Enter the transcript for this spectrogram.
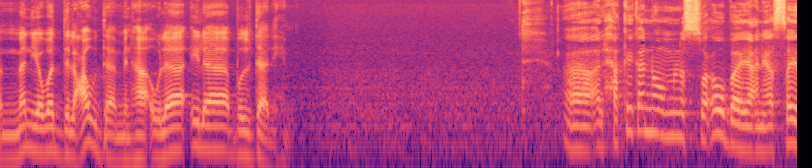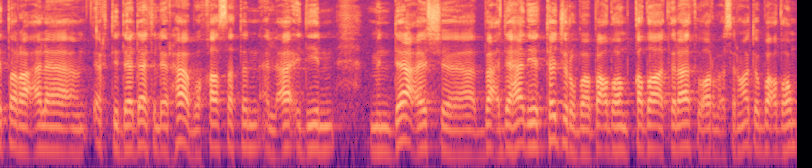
من يود العودة من هؤلاء إلى بلدانهم. الحقيقة أنه من الصعوبة يعني السيطرة على ارتدادات الإرهاب وخاصة العائدين من داعش بعد هذه التجربة. بعضهم قضى ثلاث وأربع سنوات وبعضهم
